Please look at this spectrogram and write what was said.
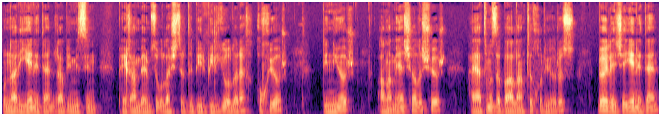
bunları yeniden Rabbimizin peygamberimize ulaştırdığı bir bilgi olarak okuyor, dinliyor, anlamaya çalışıyor. Hayatımızla bağlantı kuruyoruz. Böylece yeniden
